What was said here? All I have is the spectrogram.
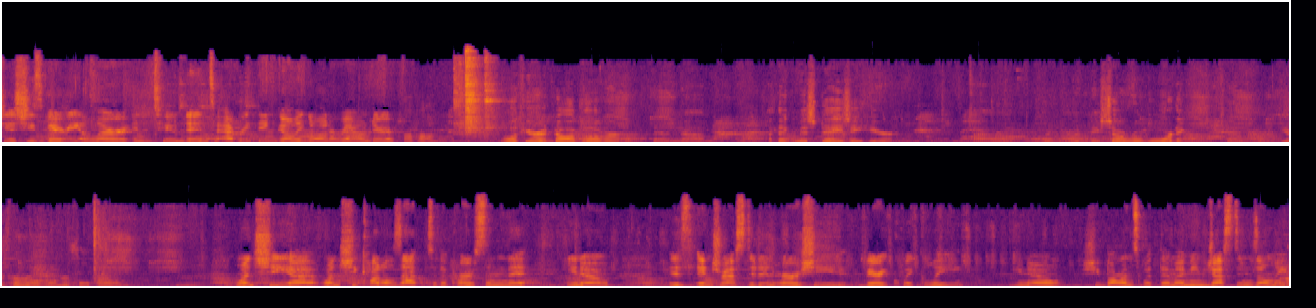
She is, she's very alert and tuned in to everything going on around her. Uh huh. Well, if you're a dog lover, then um, I think Miss Daisy here uh, would, would be so rewarding to give her a wonderful home. Once she uh, once she cuddles up to the person that you know is interested in her, she very quickly, you know, she bonds with them. I mean, Justin's only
